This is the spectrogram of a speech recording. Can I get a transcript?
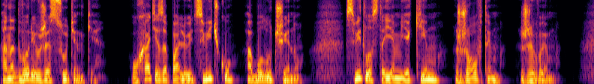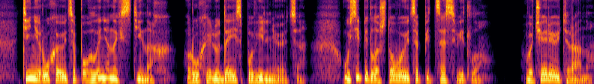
а на дворі вже сутінки. У хаті запалюють свічку або лучину. Світло стає м'яким, жовтим, живим. Тіні рухаються по глиняних стінах, рухи людей сповільнюються. Усі підлаштовуються під це світло. Вечеряють рано,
